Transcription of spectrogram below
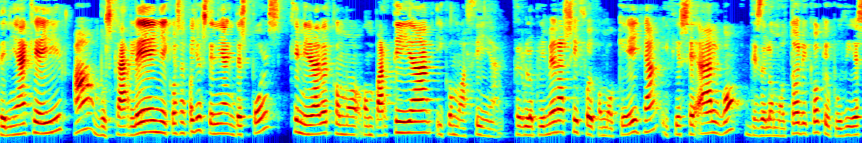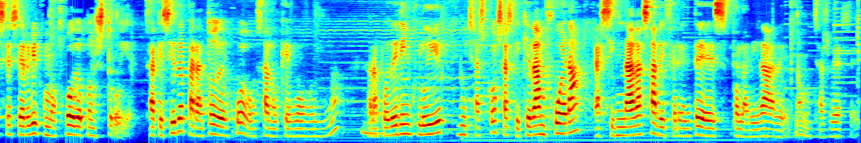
tenía que ir a buscar leña y cosas. Ellos tenían después que mirar a ver cómo compartían y cómo hacían. Pero lo primero así fue como que ella hiciese algo desde lo motórico que pudiese servir como puedo construir. O sea, que sirve para todo el juego, o sea, lo que voy, ¿no? Para poder incluir muchas cosas que quedan fuera asignadas a diferentes polaridades, ¿no? Muchas veces.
